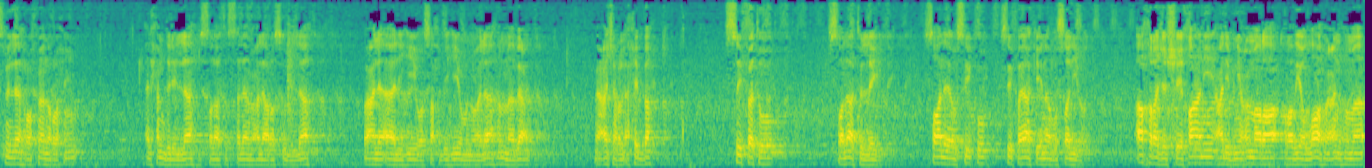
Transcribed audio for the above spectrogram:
بسم الله الرحمن الرحيم. الحمد لله والصلاة والسلام على رسول الله وعلى آله وصحبه ومن والاه. أما بعد معاشر الأحبة صفة صلاة الليل. صلاة يوسيك صفة ياكينا وصليوا أخرج الشيخان عن ابن عمر رضي الله عنهما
